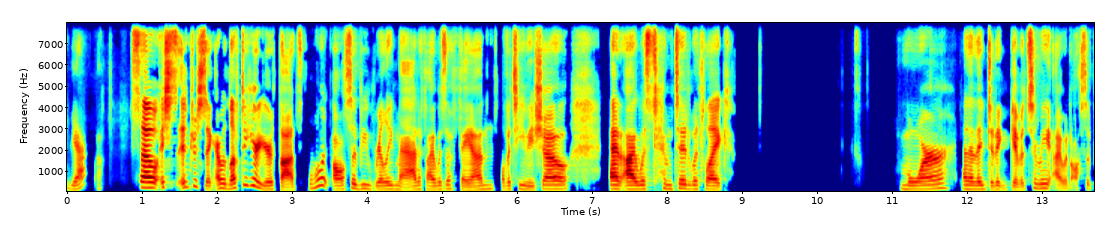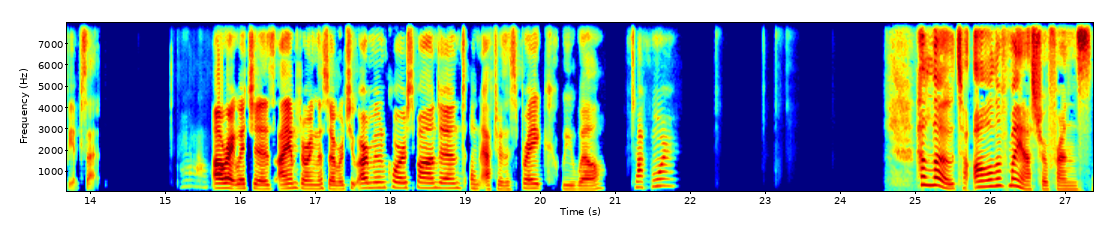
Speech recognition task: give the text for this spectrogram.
yeah. So it's just interesting. I would love to hear your thoughts. I would also be really mad if I was a fan of a TV show and I was tempted with like more and then they didn't give it to me. I would also be upset. All right, witches, I am throwing this over to our moon correspondent. And after this break, we will talk more. Hello to all of my astro friends.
